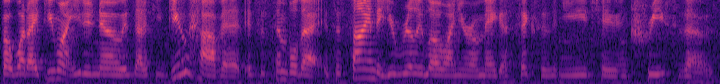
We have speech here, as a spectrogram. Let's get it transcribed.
But what I do want you to know is that if you do have it, it's a symbol that it's a sign that you're really low on your omega 6s and you need to increase those.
